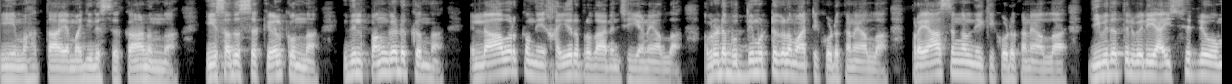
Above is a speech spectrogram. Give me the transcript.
ഈ മഹത്തായ മജിലിസ് കാണുന്ന ഈ സദസ്സ് കേൾക്കുന്ന ഇതിൽ പങ്കെടുക്കുന്ന എല്ലാവർക്കും നീ ഹൈർ പ്രദാനം ചെയ്യണേ അല്ല അവരുടെ ബുദ്ധിമുട്ടുകൾ മാറ്റി കൊടുക്കണേ അല്ല പ്രയാസങ്ങൾ നീക്കി കൊടുക്കണേ അല്ല ജീവിതത്തിൽ വലിയ ഐശ്വര്യവും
